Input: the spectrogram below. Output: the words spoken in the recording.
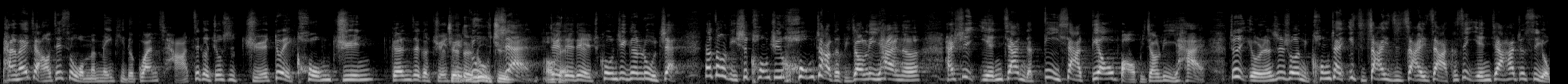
坦白讲哦，这是我们媒体的观察，这个就是绝对空军跟这个绝对陆战，对对对，空军跟陆战，那到底是空军轰炸的比较厉害呢，还是严家你的地下碉堡比较厉害？就是有人是说你空战一直炸一直炸一炸，可是严家他就是有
